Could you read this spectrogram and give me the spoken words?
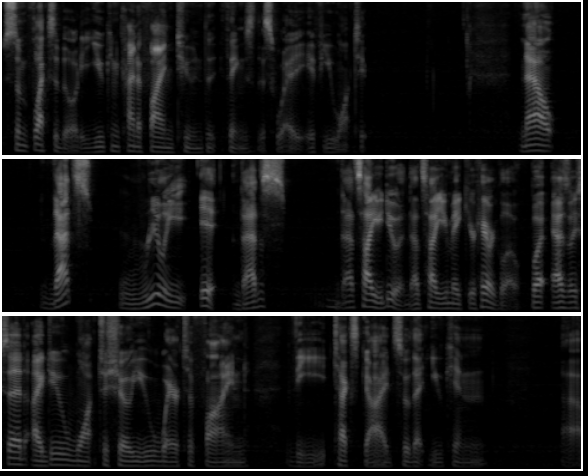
some flexibility. You can kind of fine tune th things this way if you want to. Now, that's really it. That's that's how you do it. That's how you make your hair glow. But as I said, I do want to show you where to find the text guide so that you can uh,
